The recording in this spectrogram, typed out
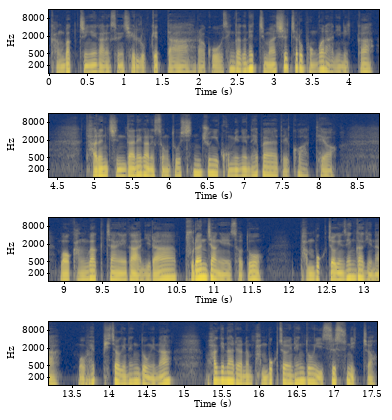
강박증의 가능성이 제일 높겠다라고 생각은 했지만 실제로 본 건 아니니까 다른 진단의 가능성도 신중히 고민은 해봐야 될 것 같아요. 뭐 강박 장애가 아니라 불안 장애에서도 반복적인 생각이나 뭐 회피적인 행동이나 확인하려는 반복적인 행동이 있을 수는 있죠.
